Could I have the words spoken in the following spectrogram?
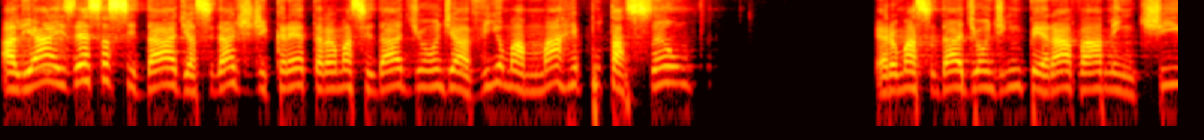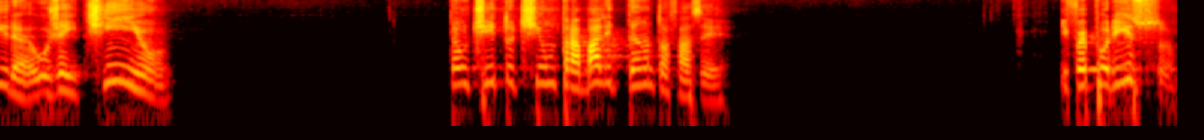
Aliás, essa cidade, a cidade de Creta, era uma cidade onde havia uma má reputação. Era uma cidade onde imperava a mentira, o jeitinho. Então Tito tinha um trabalho tanto a fazer. E foi por isso,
